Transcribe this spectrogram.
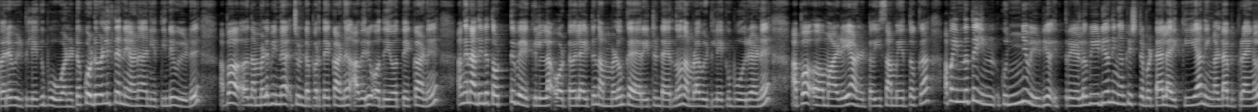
അവരെ വീട്ടിലേക്ക് പോവുകയാണ് കേട്ടോ കൊടുവള്ളി തന്നെയാണ് അനിയത്തിന്റെ വീട്. അപ്പോൾ നമ്മൾ പിന്നെ ചുണ്ടപ്പുറത്തേക്കാണ് അവർ ഒതയോത്തേക്കാണ് അങ്ങനെ അതിന്റെ തൊട്ട് ബേക്കിലുള്ള ഓട്ടോയിലായിട്ട് നമ്മളും കയറിയിട്ടുണ്ടായിരുന്നു. നമ്മളെ വീട്ടിലേക്കും പോരുകയാണ്. അപ്പോൾ മഴയാണ് കേട്ടോ ഈ സമയത്തൊക്കെ. അപ്പോൾ ഇന്നത്തെ കുഞ്ഞു വീഡിയോ ഇത്രയേ ഉള്ളൂ വീഡിയോ നിങ്ങൾക്ക് ഇഷ്ടപ്പെട്ടാൽ ലൈക്ക് ചെയ്യുക നിങ്ങളുടെ അഭിപ്രായങ്ങൾ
